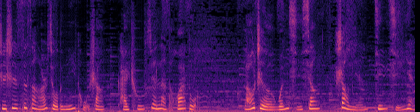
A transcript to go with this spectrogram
只是四散而久的泥土上开出绚烂的花朵，老者闻其香，少年惊其艳。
